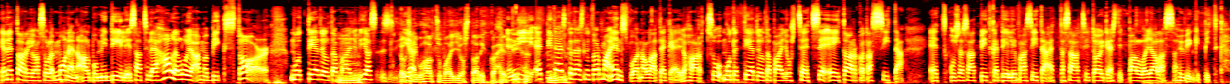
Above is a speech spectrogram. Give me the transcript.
ja ne tarjoaa sulle monen albumin diiliä, sä oot silleen halleluja, I'm a big star. Mutta tietyllä tapaa... Mm. Ja, Onko ja, se niinku hartsu vai jostadikka heti? Niin, että pitäisikö mm. tässä nyt varmaan ensi vuonna ollaan tekee jo hartsu, mutta tietyllä tapaa just se, että se ei tarkoita sitä, että kun sä saat pitkä diili, vaan sitä, että saat sit oikeasti pallo jalassa hyvinkin pitkään.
